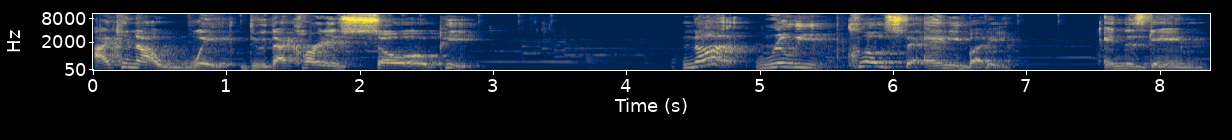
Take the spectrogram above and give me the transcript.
I cannot wait. Dude, that card is so OP. Not really close to anybody in this game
